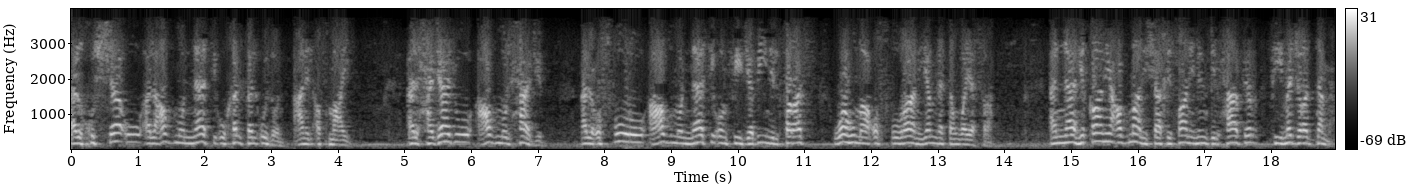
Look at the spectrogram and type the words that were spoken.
الخشاء العظم الناتئ خلف الأذن عن الأصمعي. الحجاج عظم الحاجب. العصفور عظم ناتئ في جبين الفرس وهما عصفوران يمنة ويسرى الناهقان عظمان شاخصان من ذي الحافر في مجرى الدمع.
